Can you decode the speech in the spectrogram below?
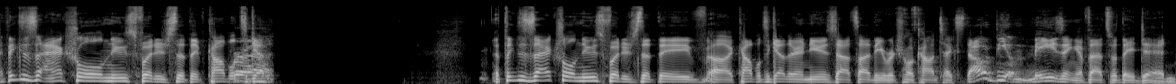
I think this is actual news footage that they've cobbled Bruh. together. I think this is actual news footage that they've uh, cobbled together and used outside the original context. That would be amazing if that's what they did.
